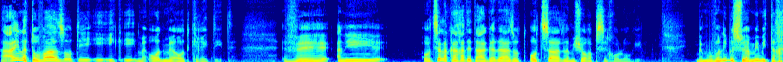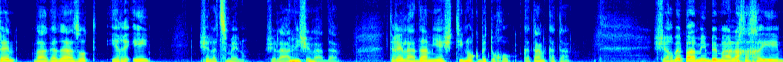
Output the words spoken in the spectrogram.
העין הטובה הזאת היא, היא, היא, היא מאוד מאוד קריטית. ואני רוצה לקחת את ההגדה הזאת עוד צעד למישור הפסיכולוגי. במובנים מסוימים ייתכן וההגדה הזאת היא ראי של עצמנו, של האני של האדם. תראה, לאדם יש תינוק בתוכו, קטן קטן, שהרבה פעמים במהלך החיים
